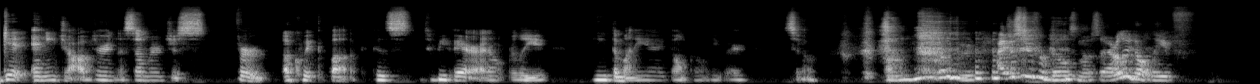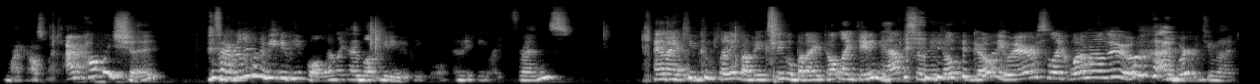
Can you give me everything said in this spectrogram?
get any job during the summer just for a quick buck because to be fair, I don't really need the money. I don't go anywhere. So um I just do for bills mostly. I really don't leave my house much. I probably should because I really want to meet new people and like I love meeting new people and making like friends. And I keep complaining about being single, but I don't like dating apps and I don't go anywhere. So like, what am I gonna do? I work too much.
